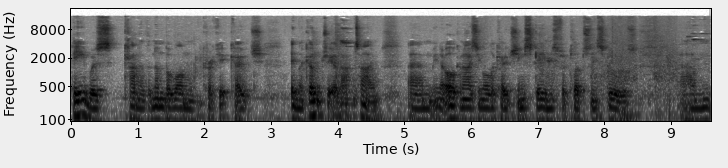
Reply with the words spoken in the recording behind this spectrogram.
he was kind of the number one cricket coach in the country at that time. Um, you know, organising all the coaching schemes for clubs and schools. Um,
